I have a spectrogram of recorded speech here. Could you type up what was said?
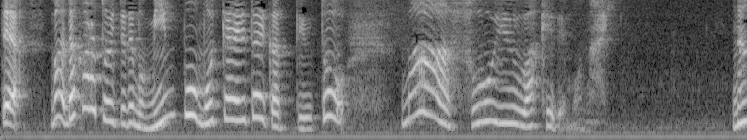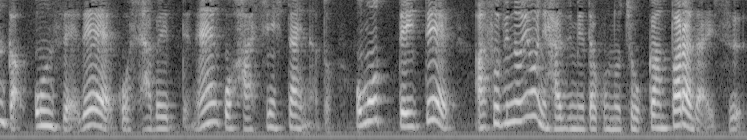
でまあだからといってでも民放もう一回やりたいかっていうとまあそういうわけでもない。なんか音声でこう喋ってねこう発信したいなと思っていて遊びのように始めたこの直感パラダイス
